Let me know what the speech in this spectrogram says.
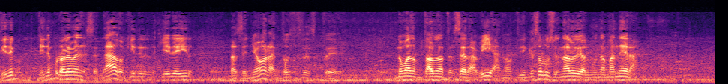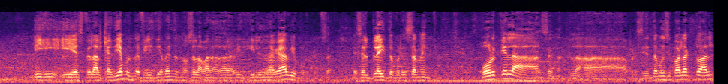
tienen, tienen problema en el Senado, quiere, quiere ir la señora, entonces este no van a optar una tercera vía, ¿no? Tienen que solucionarlo de alguna manera. Y, y, este, la alcaldía, pues definitivamente no se la van a dar a Virgilio ni a Gaby, porque o sea, es el pleito precisamente. Porque la, la presidenta municipal actual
